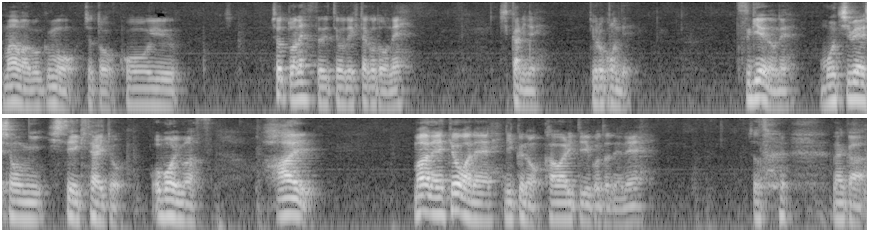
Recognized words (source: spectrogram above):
まあまあ僕もちょっとこういう、ちょっとね、成長できたことをね、しっかりね、喜んで、次へのね、モチベーションにしていきたいと思います。はい。まあね、今日はね、陸の代わりということでね、ちょっと なんか、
